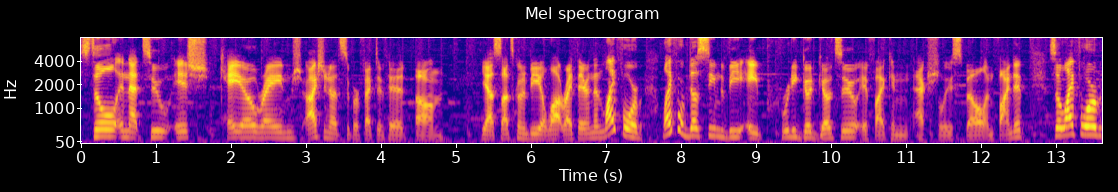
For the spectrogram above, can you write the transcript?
Still in that two-ish KO range. Actually, no, super effective hit. Um, yeah, so that's going to be a lot right there. And then Life Orb. Life Orb does seem to be a pretty good go-to if I can actually spell and find it. So Life Orb,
